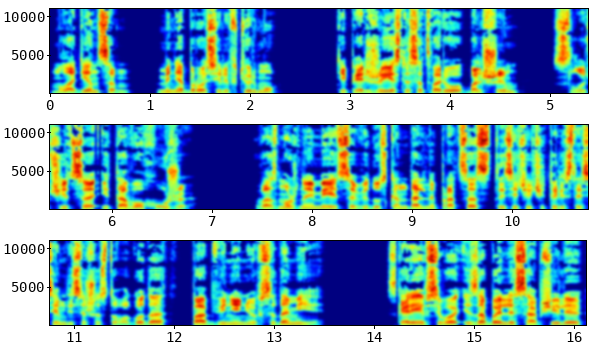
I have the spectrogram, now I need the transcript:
младенцем, меня бросили в тюрьму. Теперь же, если сотворю большим, случится и того хуже. Возможно, имеется в виду скандальный процесс 1476 года по обвинению в садомии. Скорее всего, Изабелле сообщили,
